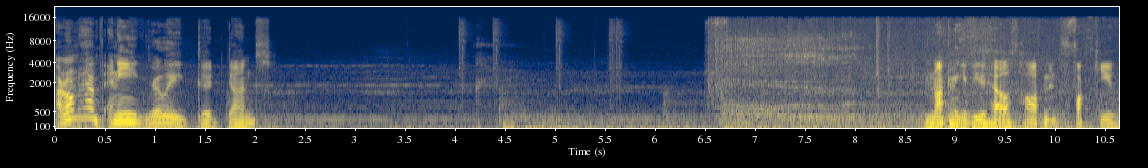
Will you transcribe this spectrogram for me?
I don't have any really good guns. I'm not gonna give you health, Hoffman. Fuck you.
